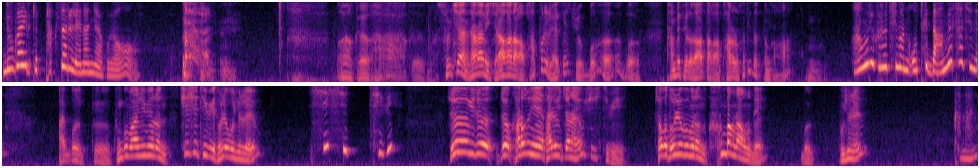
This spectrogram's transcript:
누가 이렇게 박살을 내놨냐고요. 뭐, 그, 아, 그, 뭐, 술 취한 사람이 지나가다가 화풀이를 했겠죠. 뭐, 뭐, 담배 피러 나왔다가 발을 헛디뎠던가. 음. 아무리 그렇지만 어떻게 남의 사진에 아, 뭐, 그, 궁금하시면은 CCTV 돌려보실래요? CCTV? 저기, 저, 저, 가로등에 달려있잖아요, CCTV. 저거 돌려보면은 금방 나오는데. 뭐, 보실래요? 가만.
